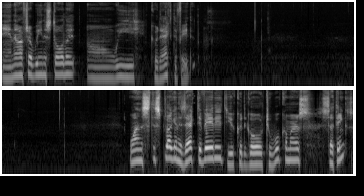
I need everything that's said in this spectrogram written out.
And after we install it, uh, we could activate it. Once this plugin is activated, you could go to WooCommerce settings.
